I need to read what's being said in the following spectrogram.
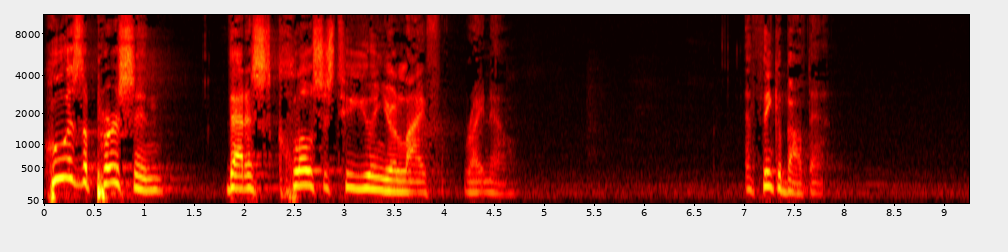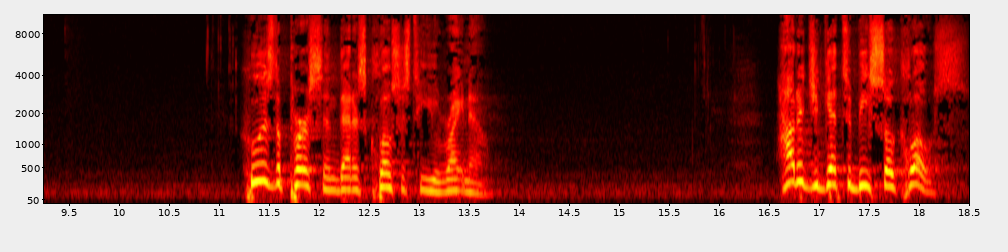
Who is the person that is closest to you in your life right now? And think about that. Who is the person that is closest to you right now? How did you get to be so close?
